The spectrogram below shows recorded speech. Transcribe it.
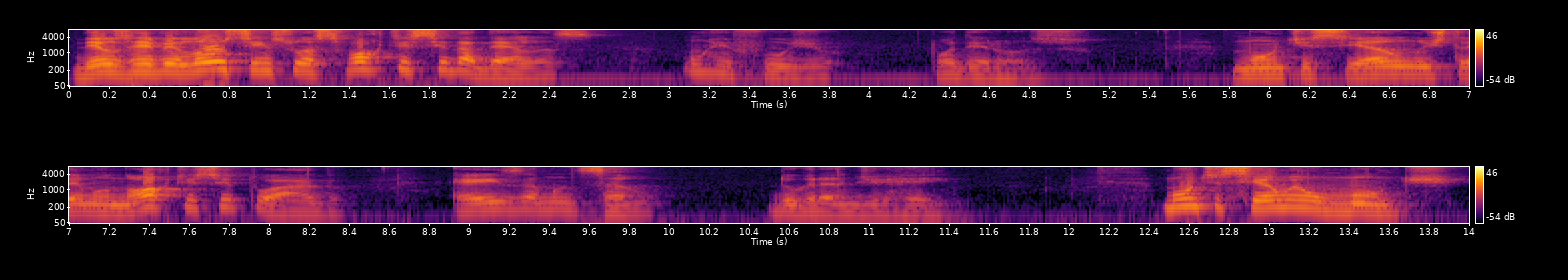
Deus revelou-se em suas fortes cidadelas, um refúgio poderoso. Monte Sião no extremo norte situado, eis a mansão do grande rei. Monte Sião é um monte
